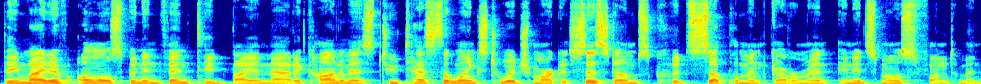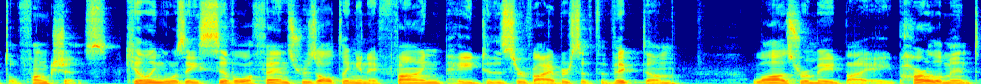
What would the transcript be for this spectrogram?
They might have almost been invented by a mad economist to test the lengths to which market systems could supplement government in its most fundamental functions. Killing was a civil offense resulting in a fine paid to the survivors of the victim. Laws were made by a parliament,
